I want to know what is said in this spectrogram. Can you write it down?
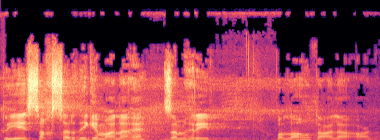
تو یہ سخت سردی کے معنی ہے ضم اللہ واللہ تعالی عالم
